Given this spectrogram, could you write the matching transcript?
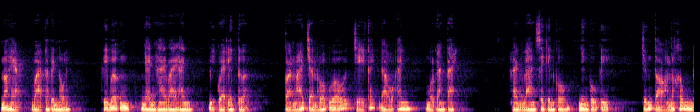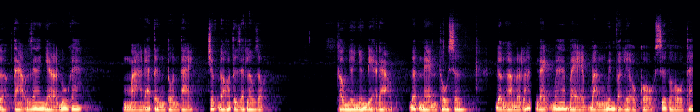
Nó hẹp và thấp bên nối Khi bước nhanh hai vai anh Bị quẹt lên tường, Còn mái trần hốp gỗ Chỉ cách đầu anh một gang tay. Hành lang xây kiên cố Nhưng cũ kỹ, Chứng tỏ nó không được tạo ra nhờ đu ga Mà đã từng tồn tại Trước đó từ rất lâu rồi. Không như những địa đạo, Đất nền thô sơ. Đường hầm được lát gạch ba bẻ Bằng nguyên vật liệu cổ xưa của hồ tháp.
